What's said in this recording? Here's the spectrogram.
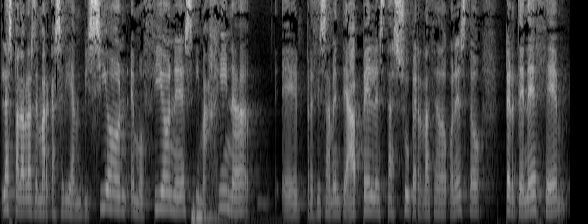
Las palabras de marca serían visión, emociones, imagina. Eh, precisamente Apple está súper relacionado con esto. Pertenece,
